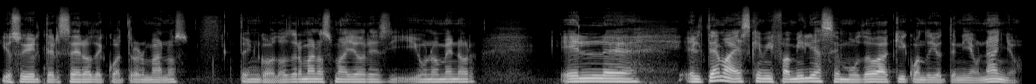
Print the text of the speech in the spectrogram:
Yo soy el tercero de cuatro hermanos. Tengo dos hermanos mayores y uno menor. El, eh, el tema es que mi familia se mudó aquí cuando yo tenía un año.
